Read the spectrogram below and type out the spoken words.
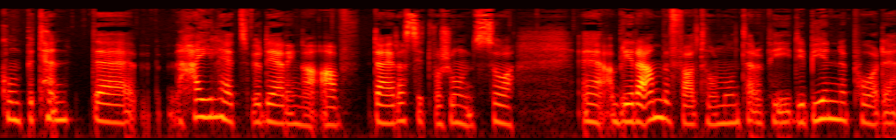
kompetente helhetsvurderinga av deres situasjon, så eh, blir det anbefalt hormonterapi. De begynner på det,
